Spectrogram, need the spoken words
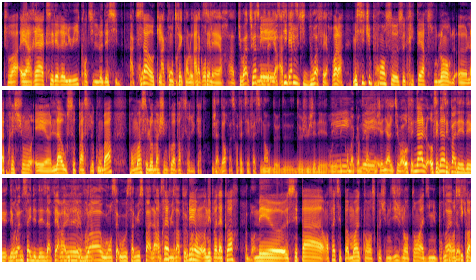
Tu vois, et à réaccélérer lui quand il le décide. à, Ça, ok. à contrer quand l'autre accélère. à- tu vois, tu vois ce que je veux dire À si faire tu- ce qu'il doit faire. Voilà. Mais si tu prends ce, ce critère sous l'angle, euh, la pression et euh, là où se passe Mm. le combat, pour moi, c'est Lomachenko à partir du 4. J'adore parce qu'en fait, c'est fascinant de, de- de juger des, des- Oui, des combats comme ça. C'est génial, tu vois. Au final, au final c'est pas des, des, on- one-side et des affaires à une seule voilà. voix où on où s'amuse pas. Là, on s'amuse un peu. poulet, on n'est pas d'accord. Ah bon. Mais euh, c'est pas. En fait, c'est pas moi quand ce que tu me dis, je l'entends à 10 000 Ouais, bien aussi, quoi.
